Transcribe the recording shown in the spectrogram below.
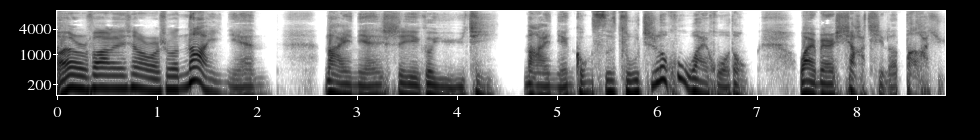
网友发来笑话说：那一年，那一年是一个雨季。那一年，公司组织了户外活动，外面下起了大雨，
